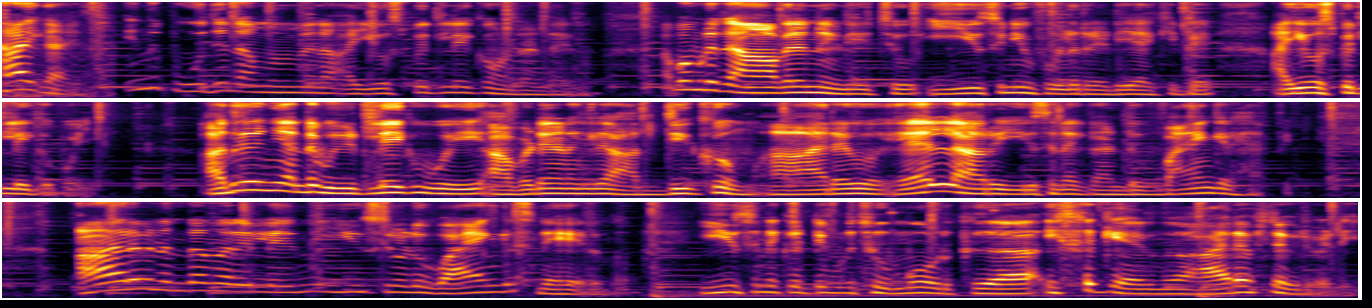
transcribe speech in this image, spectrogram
ഹായ് ഗൈസ് ഇന്ന് പൂജന്റെ അമ്മമ്മേനെ ഐ ഹോസ്പിറ്റലിലേക്ക് കൊണ്ടുണ്ടായിരുന്നു അപ്പോൾ നമ്മൾ രാവിലെ തന്നെ എണീച്ചു ഈ യൂസിനെയും ഫുള്ള് റെഡിയാക്കിയിട്ട് ഐ ഹോസ്പിറ്റലിലേക്ക് പോയി. അത് കഴിഞ്ഞ് എന്റെ വീട്ടിലേക്ക് പോയി അവിടെയാണെങ്കിൽ അധികം ആരവ് എല്ലാവരും യൂസിനെ കണ്ട് ഭയങ്കര ഹാപ്പി ആരവൻ എന്താണെന്ന് അറിയില്ല ഇന്ന് യൂസിനോട് ഭയങ്കര സ്നേഹമായിരുന്നു. യൂസിനെ കെട്ടിപ്പിടിച്ച് ഉമ്മ കൊടുക്കുക ഇതൊക്കെയായിരുന്നു ആരവന്റെ പരിപാടി.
